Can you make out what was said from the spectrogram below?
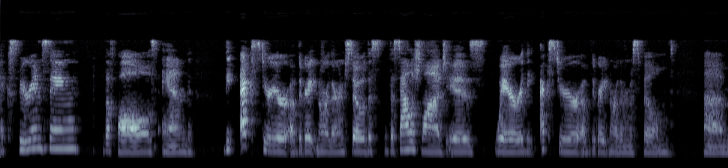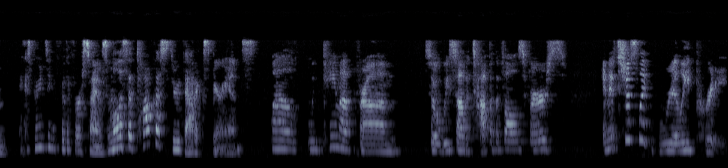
experiencing the falls and the exterior of the Great Northern. So the the Salish Lodge is where the exterior of the Great Northern was filmed. Um, experiencing it for the first time. So Melissa, talk us through that experience. Well, we came up from, so we saw the top of the falls first, and it's just like really pretty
